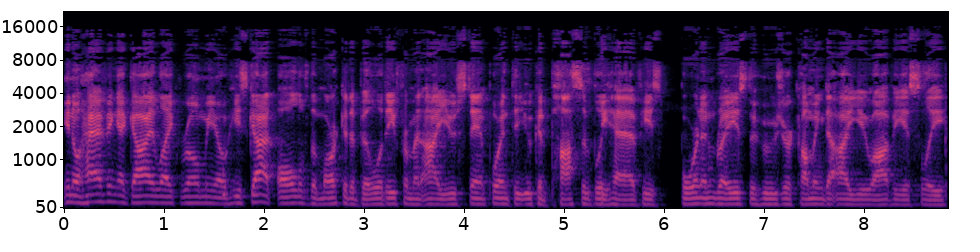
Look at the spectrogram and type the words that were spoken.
you know, having a guy like Romeo, he's got all of the marketability from an IU standpoint that you could possibly have. He's born and raised the Hoosier, coming to IU, obviously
